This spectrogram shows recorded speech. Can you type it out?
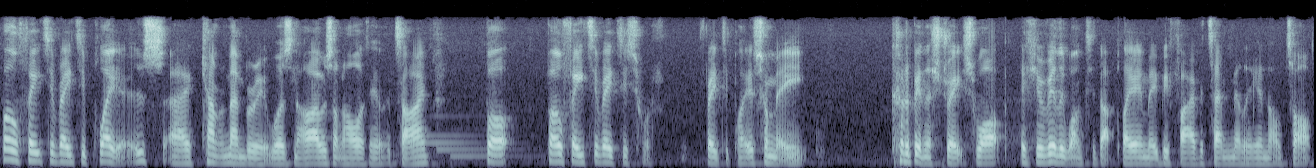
both 80 rated players. I can't remember who it was now. I was on holiday at the time, but both 80 rated rated players for me could have been a straight swap if you really wanted that player, maybe five or ten million on top.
